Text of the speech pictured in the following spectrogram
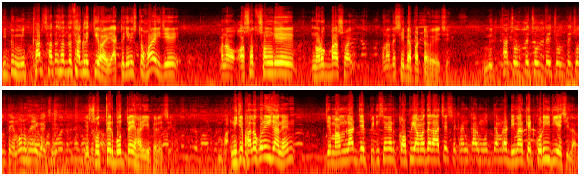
কিন্তু মিথ্যার সাথে সাথে থাকলে কি হয়? একটা জিনিস তো হয় যে মানে অসৎ সঙ্গে নরকবাস হয়, ওনাদের সেই ব্যাপারটা হয়েছে। মিথ্যা চলতে চলতে চলতে চলতে এমন হয়ে গেছে যে সত্যের বোধটাই হারিয়ে ফেলেছে। নিজে ভালো করেই জানেন যে মামলার যে পিটিশনের কপি আমাদের আছে, সেখানকার মধ্যে আমরা ডিমার্কেট করেই দিয়েছিলাম।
